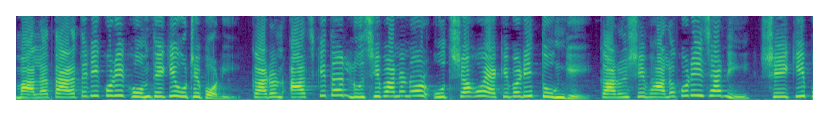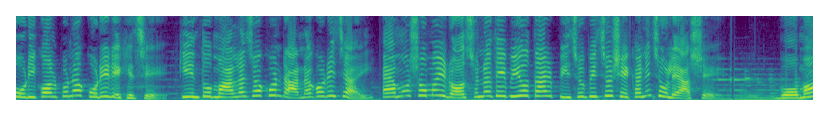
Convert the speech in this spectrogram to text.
মালা তাড়াতাড়ি করে ঘুম থেকে উঠে পড়ে। কারণ আজকে তার লুচি বানানোর উৎসাহ একেবারে তুঙ্গে। কারণ সে ভালো করেই জানি সে কি পরিকল্পনা করে রেখেছে। কিন্তু মালা যখন রান্নাঘরে যায়, এমন সময় রচনা দেবীও তার পিছু পিছু সেখানে চলে আসে। বৌমা,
